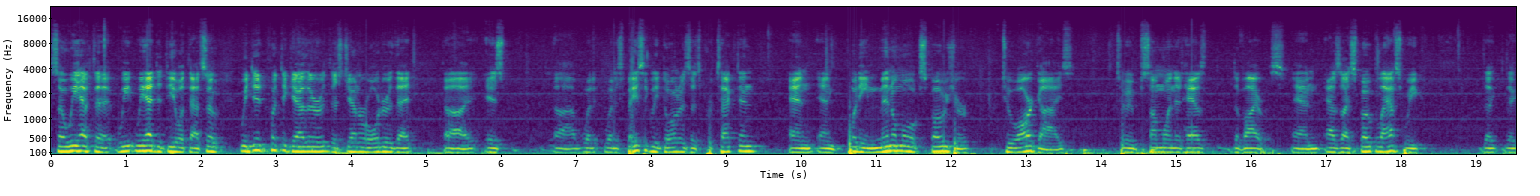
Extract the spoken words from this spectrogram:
so we have to we, we had to deal with that so we did put together this general order that uh, is uh, what what it's basically doing is it's protecting and and putting minimal exposure to our guys to someone that has the virus. And as I spoke last week, the, the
